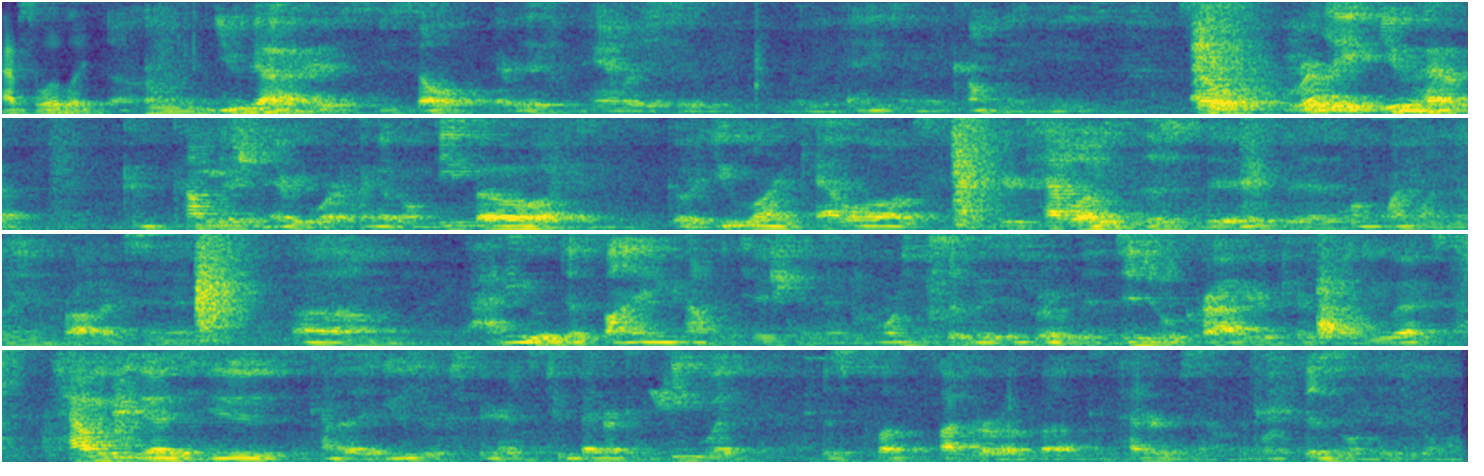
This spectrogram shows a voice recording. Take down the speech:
Absolutely. Um, you guys, you sell everything from hammers to really anything in the company. So really, you have competition everywhere. I can go to Home Depot, I can go to Uline catalogs. Your catalog is this big, it has 1.1 million products in it. Um, how do you define competition? And more specifically, since we're the digital crowd here cares about UX, how have you guys used kind of that user experience to better compete with this plethora of uh, competitors there, both physical and digital?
